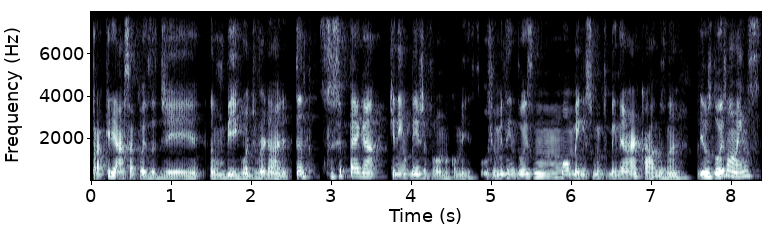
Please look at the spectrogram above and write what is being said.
para criar essa coisa de ambígua, de verdade. Tanto se você pega, que nem o Ben já falou no começo, o filme tem dois momentos muito bem demarcados, né? E os dois momentos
